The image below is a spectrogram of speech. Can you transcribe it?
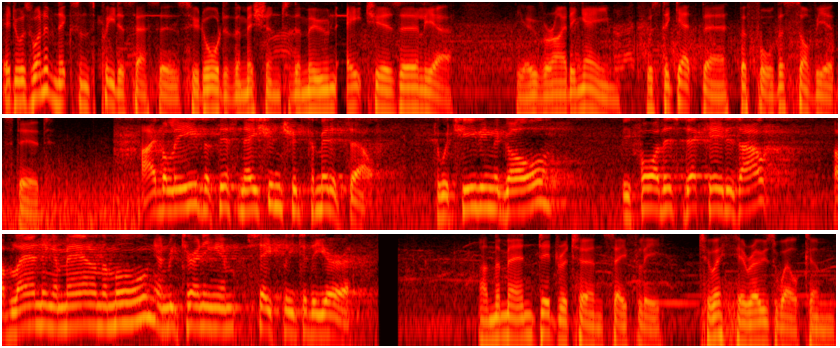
It was one of Nixon's predecessors who'd ordered the mission to the moon eight years earlier. The overriding aim was to get there before the Soviets did. I believe that this nation should commit itself to achieving the goal before this decade is out of landing a man on the moon and returning him safely to the earth. And the men did return safely to a hero's welcome.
